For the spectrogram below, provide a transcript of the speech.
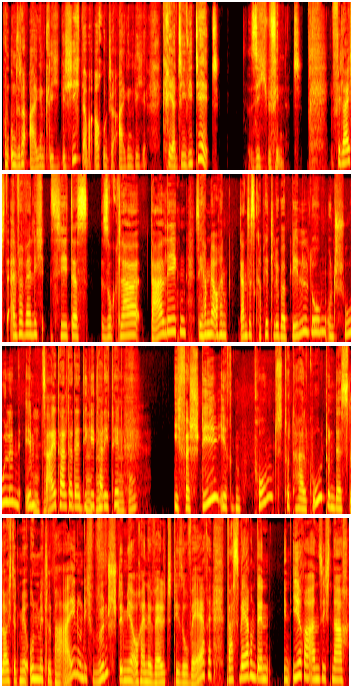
von unserer eigentlichen Geschichte, aber auch unserer eigentlichen Kreativität sich befindet. Vielleicht einfach, wenn ich Sie das so klar darlegen. Sie haben ja auch ein ganzes Kapitel über Bildung und Schulen im mhm. Zeitalter der Digitalität. Mhm. Mhm. Ich verstehe Ihren Punkt total gut und das leuchtet mir unmittelbar ein und ich wünschte mir auch eine Welt, die so wäre. Was wären denn in Ihrer Ansicht nach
